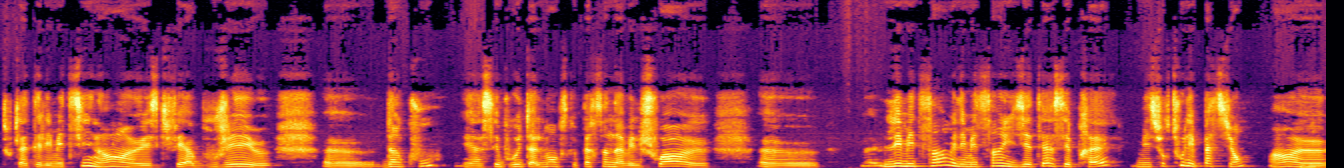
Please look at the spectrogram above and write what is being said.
toute la télémédecine hein, et ce qui fait à bouger d'un coup et assez brutalement parce que personne n'avait le choix. Les médecins, mais les médecins, ils y étaient assez près mais surtout les patients hein, euh,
